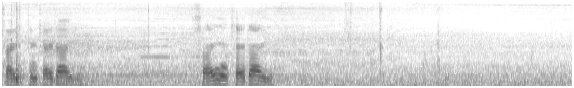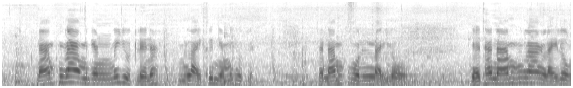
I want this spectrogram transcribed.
ใช้ยังใช้ได้อยู่ ซส์ยังใช้ได้อยู่ น้ำข้างล่างมันยังไม่หยุดเลยนะ มันไหลขึ้นยังไม่หยุดเลย แต่น้ำข้างบนไหลลง เดี๋ยวถ้าน้ำข้างล่างไหลลง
